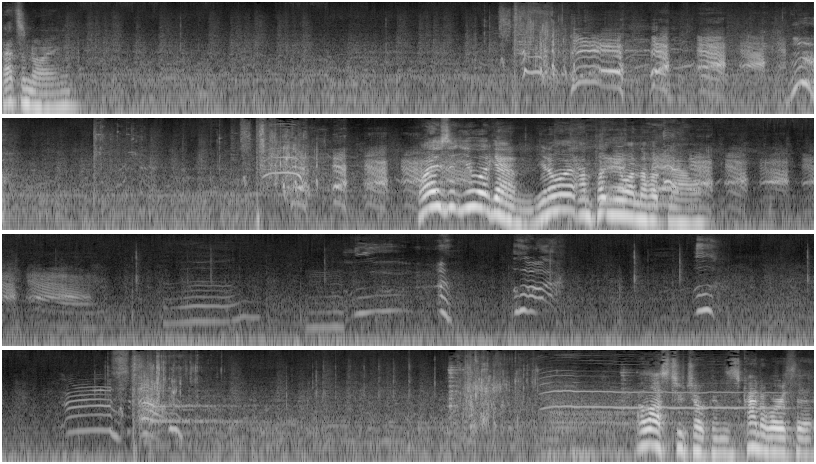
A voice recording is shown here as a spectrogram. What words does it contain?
That's annoying. Why is it you again? You know what? I'm putting you on the hook now. Lost two tokens. It's kind of worth it.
